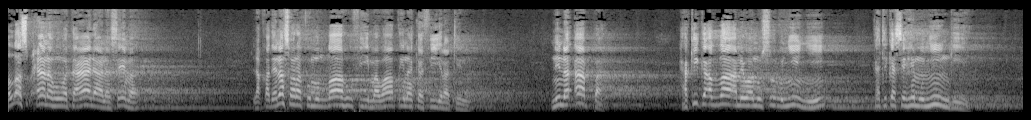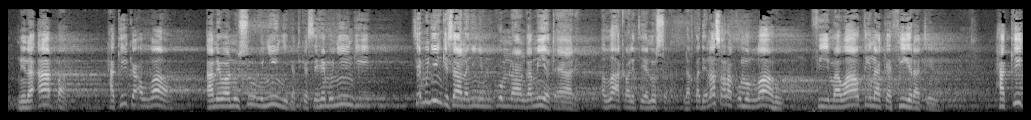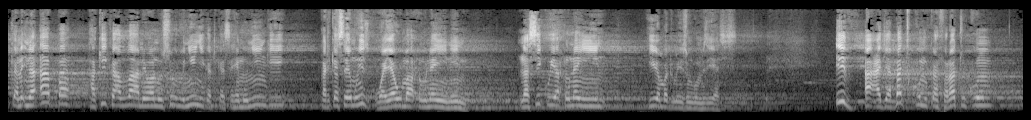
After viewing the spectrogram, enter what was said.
Allah subhanahu wa ta'ala anasema laqad nasarakumullahu fi mawatin kathiratin. Ninaapa hakika Allah amewanusuru nyinyi katika sehemu nyingi. Ninaapa hakika Allah amewanusuru nyinyi katika sehemu nyingi. Sehemu nyingi sana nyinyi mlikuwa mnaangamia tayari. Allah akawaletea nusra. Laqad nasarakumullahu fi mawatin kathiratin hakika inaapa hakika Allah amewanusuru nyinyi katika sehemu nyingi katika sehemu hizo wa yauma hunainin na siku ya hunain. Hiyo ambayo tumeizungumzia sisi. Idh a'jabatkum kathratukum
